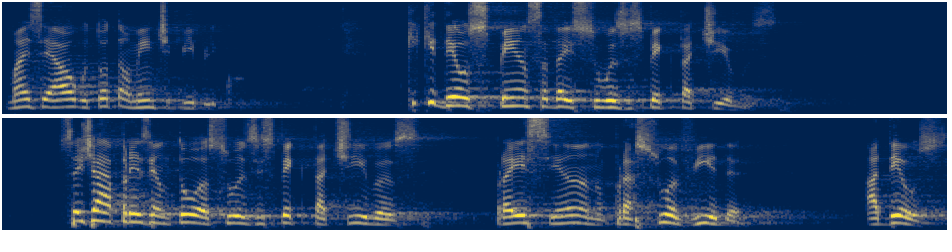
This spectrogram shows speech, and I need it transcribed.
mas é algo totalmente bíblico. Que, que Deus pensa das suas expectativas? Você já apresentou as suas expectativas para esse ano, para a sua vida, a Deus?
